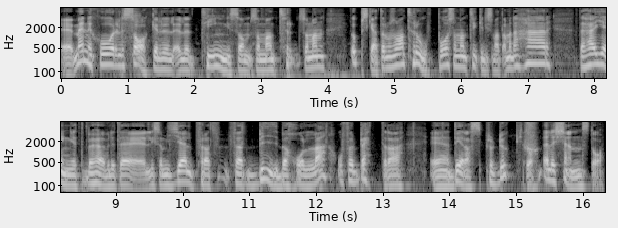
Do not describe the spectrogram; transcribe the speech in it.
eh, människor eller saker eller, eller ting som, som, man, som man uppskattar, som man tror på, som man tycker liksom att ja, men det, här, det här gänget behöver lite eh, liksom, hjälp för att, för att bibehålla och förbättra eh, deras produkt då, eller tjänst då.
